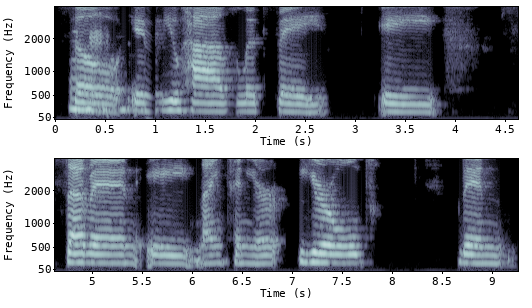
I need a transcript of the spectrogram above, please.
So mm-hmm. if you have, let's say, a seven, eight, nine, ten year year old, then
